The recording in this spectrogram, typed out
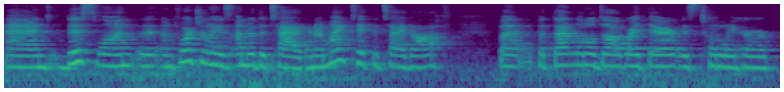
And this one, uh, unfortunately, is under the tag, and I might take the tag off, but but that little dog right there is totally her.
